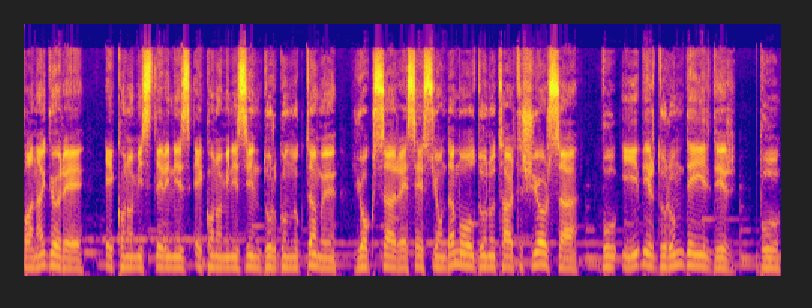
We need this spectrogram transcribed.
Bana göre ekonomistleriniz ekonominizin durgunlukta mı yoksa resesyonda mı olduğunu tartışıyorsa bu iyi bir durum değildir. Bu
